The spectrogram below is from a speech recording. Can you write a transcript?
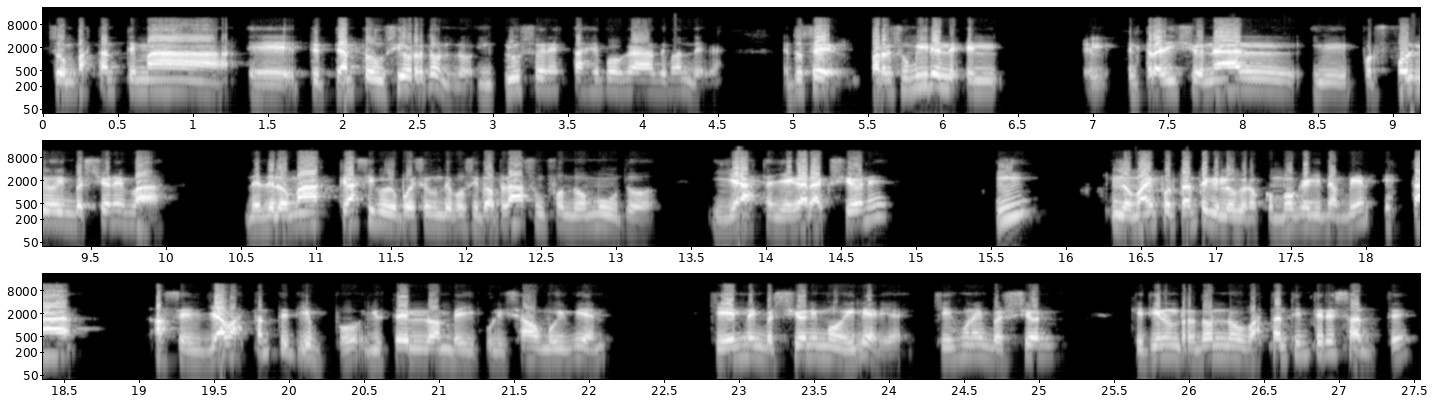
son bastante más, eh, te, han producido retorno, incluso en estas épocas de pandemia. Entonces, para resumir, el, el, el, el tradicional portfolio de inversiones va desde lo más clásico, que puede ser un depósito a plazo, un fondo mutuo, y ya hasta llegar a acciones, y lo más importante, que lo que nos convoca aquí también, está hace ya bastante tiempo, y ustedes lo han vehiculizado muy bien, que es la inversión inmobiliaria, que es una inversión que tiene un retorno bastante interesante,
